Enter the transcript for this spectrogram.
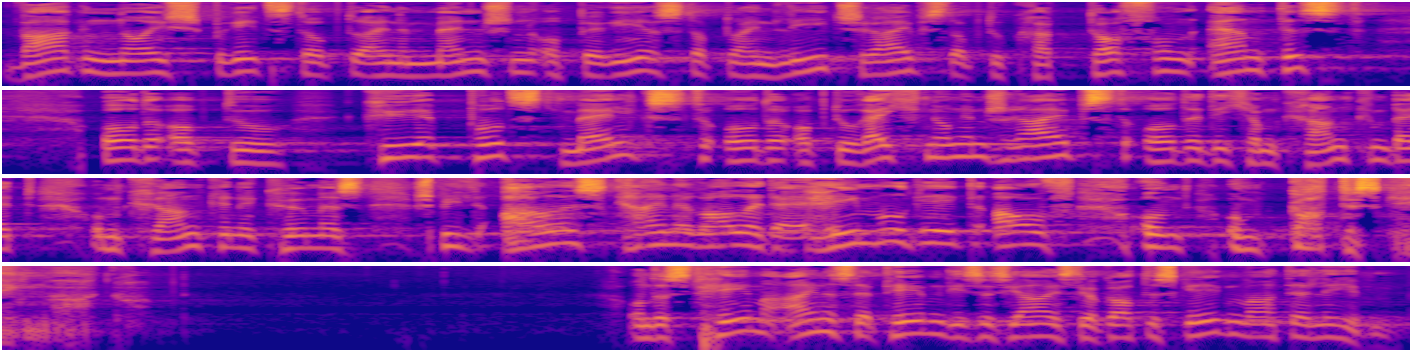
Wagen neu spritzt, ob du einen Menschen operierst, ob du ein Lied schreibst, ob du Kartoffeln erntest oder ob du Kühe putzt, melkst oder ob du Rechnungen schreibst oder dich am Krankenbett um Krankene kümmerst, spielt alles keine Rolle. Der Himmel geht auf und um Gottes Gegenwart kommt. Und das Thema, eines der Themen dieses Jahr ist ja Gottes Gegenwart erleben.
